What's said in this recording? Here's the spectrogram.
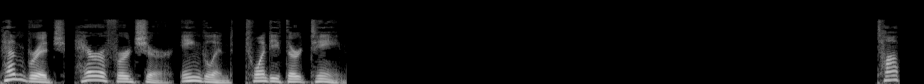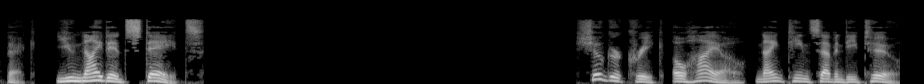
Pembridge, Herefordshire, England, 2013. Topic: United States. Sugarcreek, Ohio, 1972.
